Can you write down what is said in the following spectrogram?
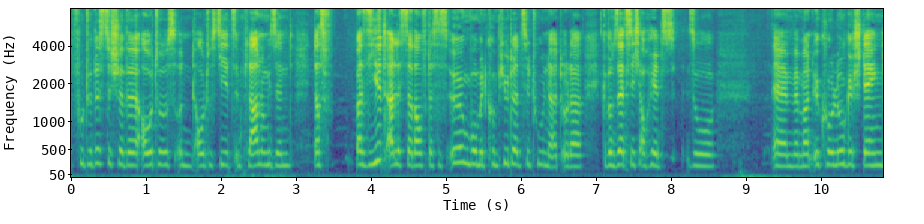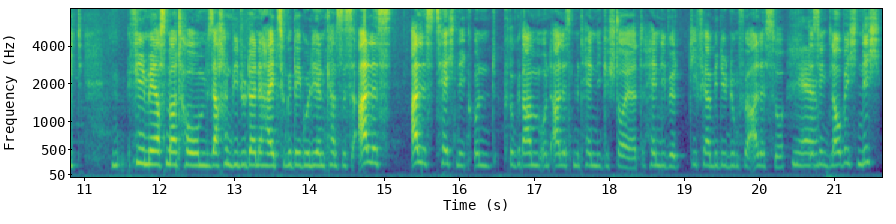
futuristischere Autos und Autos, die jetzt in Planung sind, das basiert alles darauf, dass es irgendwo mit Computern zu tun hat. Oder grundsätzlich auch jetzt so, ähm, wenn man ökologisch denkt, viel mehr Smart Home, Sachen, wie du deine Heizung regulieren kannst, ist alles, alles Technik und Programm und alles mit Handy gesteuert. Handy wird die Fernbedienung für alles so. Ja. Deswegen glaube ich nicht,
